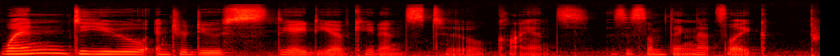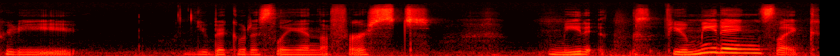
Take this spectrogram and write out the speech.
When do you introduce the idea of cadence to clients? Is this something that's like pretty ubiquitously in the first meet few meetings? Like,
